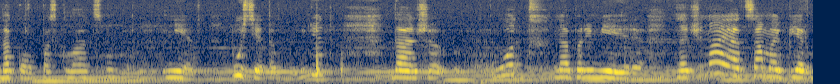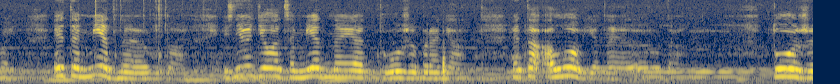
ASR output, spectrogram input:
на компас клацну. Нет, пусть это будет. Дальше. Вот на примере. Начиная от самой первой. Это медная руда. Из нее делается медная тоже броня. Это оловьяная руда. Тоже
